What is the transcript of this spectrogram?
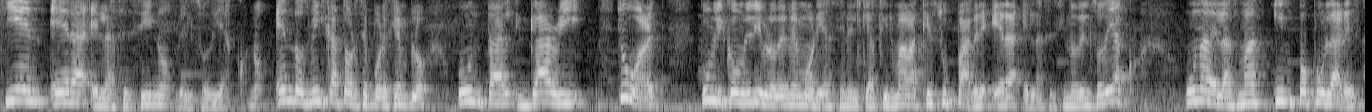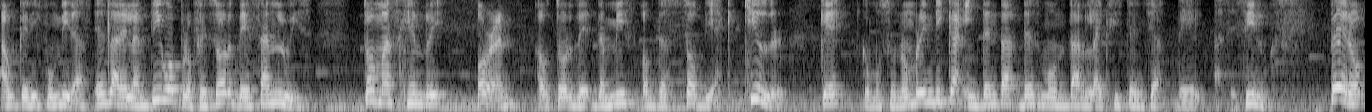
¿Quién era el asesino del zodiaco? ¿no? En 2014, por ejemplo, un tal Gary Stewart publicó un libro de memorias en el que afirmaba que su padre era el asesino del zodiaco. Una de las más impopulares, aunque difundidas, es la del antiguo profesor de San Luis, Thomas Henry Oran, autor de The Myth of the Zodiac Killer, que, como su nombre indica, intenta desmontar la existencia del asesino. Pero,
